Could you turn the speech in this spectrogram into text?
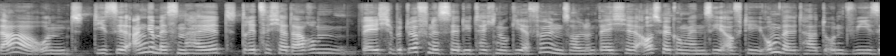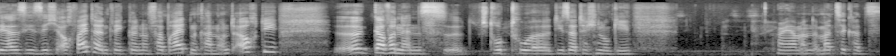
da. Und diese Angemessenheit dreht sich ja darum, welche Bedürfnisse die Technologie erfüllen soll und welche Auswirkungen sie auf die Umwelt hat und wie sehr sie sich auch weiterentwickeln und verbreiten kann. Und auch die äh, Governance-Struktur dieser Technologie. Mariam Matzikats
